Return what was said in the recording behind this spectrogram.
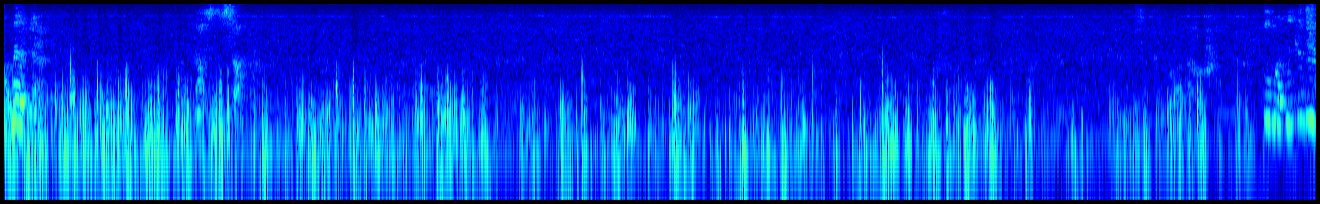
Amelia! Nasa si Sana. Tumabi ka na.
